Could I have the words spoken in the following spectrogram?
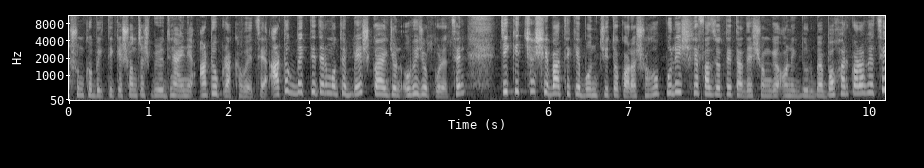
অসংখ্য ব্যক্তিকে সন্ত্রাস বিরোধী আইনে আটক রাখা হয়েছে। আটক ব্যক্তিদের মধ্যে বেশ কয়েকজন অভিযোগ করেছেন, চিকিৎসা সেবা থেকে বঞ্চিত করা সহ পুলিশ হেফাজতে তাদের সঙ্গে অনেক দুর্ব্যবহার করা হয়েছে।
